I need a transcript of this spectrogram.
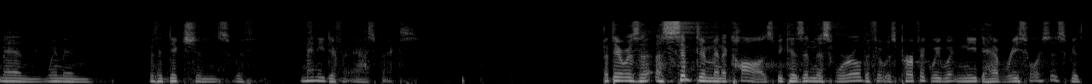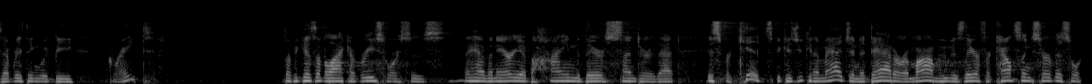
men, women, with addictions, with many different aspects. But there was a, a, symptom and a cause because in this world, if it was perfect, we wouldn't need to have resources because everything would be great. But because of a lack of resources, they have an area behind their center that is for kids. Because you can imagine a dad or a mom who is there for counseling service or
